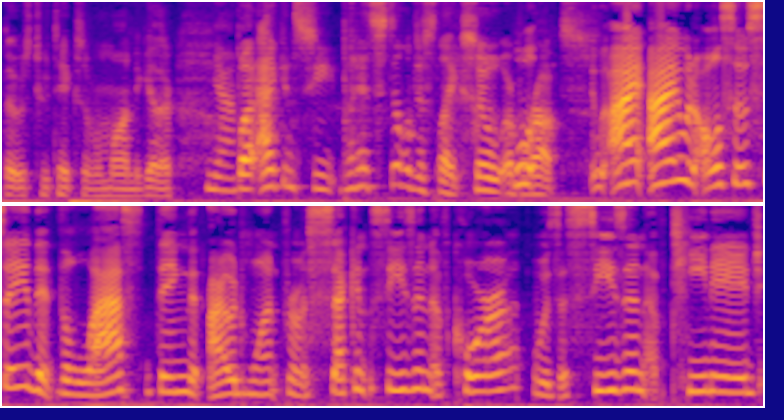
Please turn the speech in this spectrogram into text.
those two takes of Amon together. Yeah. But I can see, but it's still just like so abrupt. I, I would also say that the last thing that I would want from a second season of Korra was a season of teenage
